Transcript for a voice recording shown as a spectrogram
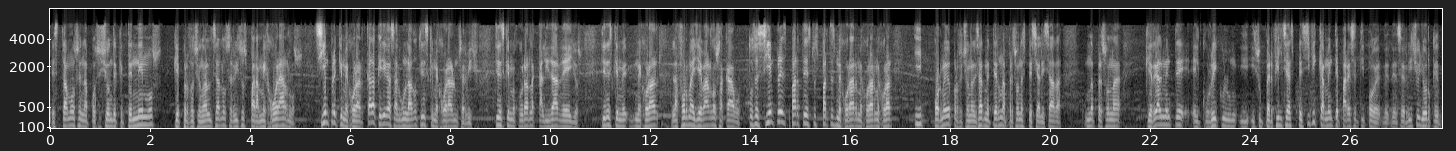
estamos en la posición de que tenemos que profesionalizar los servicios para mejorarlos. Siempre hay que mejorar. Cada que llegas a algún lado tienes que mejorar un servicio, tienes que mejorar la calidad de ellos, tienes que mejorar la forma de llevarlos a cabo. Entonces siempre parte de esto es parte es mejorar, mejorar, mejorar y por medio de profesionalizar meter una persona especializada, una persona que realmente el currículum y, su perfil sea específicamente para ese tipo de, servicio, yo creo que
